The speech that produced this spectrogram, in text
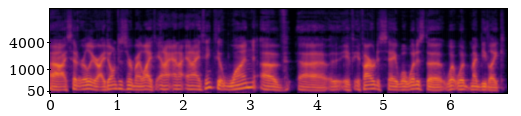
uh, I said earlier, I don't deserve my life, and I and I, and I think that one of uh, if if I were to say, well, what is the what what might be like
